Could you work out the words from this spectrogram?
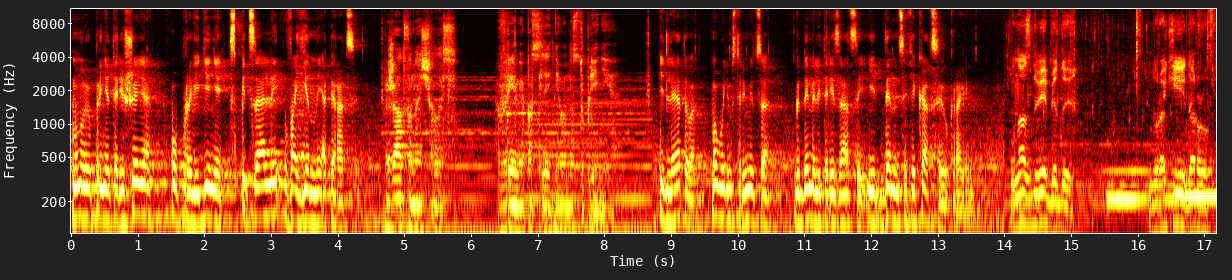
Мною принято решение о проведении специальной военной операции. Жатва началась. Время последнего наступления. И для этого мы будем стремиться к демилитаризации и денацификации Украины. У нас две беды. Дураки и дороги.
